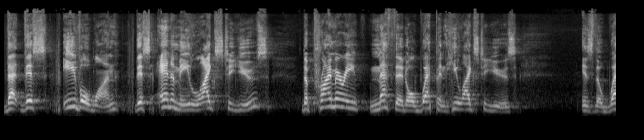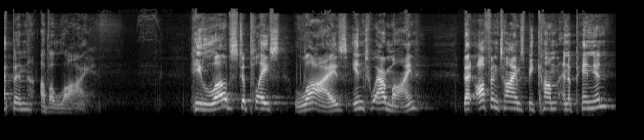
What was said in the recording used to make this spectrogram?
that this evil one, this enemy, likes to use, the primary method or weapon he likes to use is the weapon of a lie. He loves to place lies into our mind that oftentimes become an opinion,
